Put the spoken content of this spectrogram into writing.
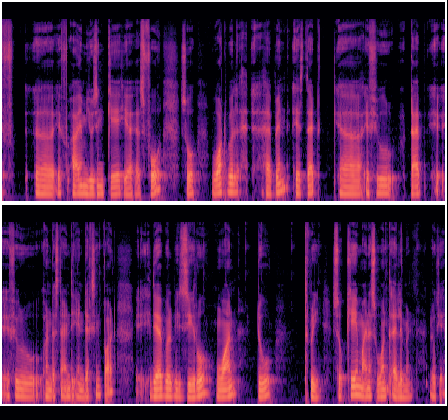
if uh, if i am using k here as 4 so what will happen is that uh, if you type if you understand the indexing part there will be 0 1 2 3 so k minus one element okay?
